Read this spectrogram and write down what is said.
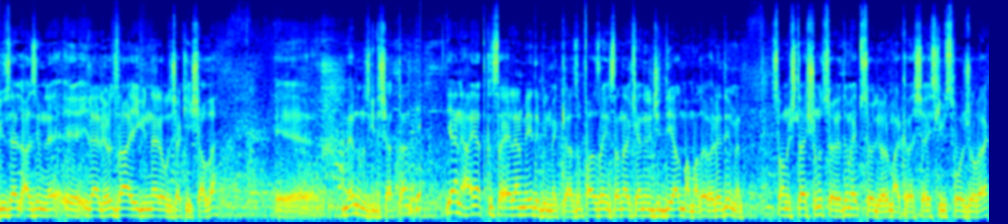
Güzel azimle e, ilerliyoruz. Daha iyi günler olacak inşallah. E, memnunuz gidişattan. Yani hayat kısa, eğlenmeyi de bilmek lazım. Fazla insanlar kendini ciddiye almamalı, öyle değil mi? Sonuçta şunu söyledim, hep söylüyorum arkadaşlar eski bir sporcu olarak.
